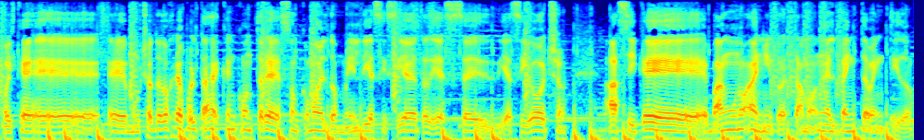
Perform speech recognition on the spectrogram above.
Porque eh, muchos de los reportajes que encontré son como del 2017, 16, 18. Así que van unos añitos, estamos en el 2022.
